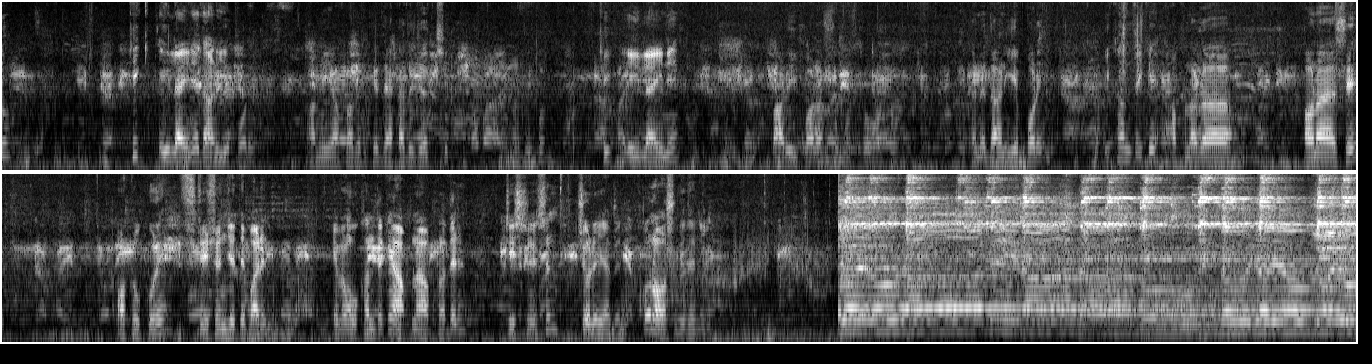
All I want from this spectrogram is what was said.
ঠিক এই লাইনে দাঁড়িয়ে পড়ে। আমি আপনাদেরকে দেখাতে যাচ্ছি। দেখুন, ঠিক এই লাইনে বারুইপাড়ার সমস্ত অটো এখানে দাঁড়িয়ে পড়ে। এখান থেকে আপনারা অনায়াসে অটো করে স্টেশন যেতে পারেন এবং ওখান থেকে আপনারা আপনাদের ডেস্টিনেশন চলে যাবেন। কোনো অসুবিধা নেই। জয়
